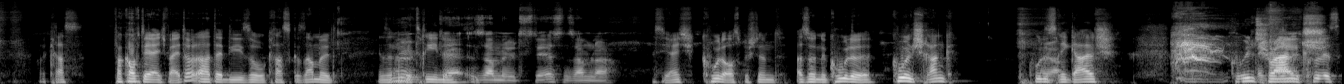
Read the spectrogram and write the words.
Krass. Verkauft der eigentlich weiter oder hat er die so krass gesammelt in seiner Nö, Vitrine? Der sammelt, der ist ein Sammler. Das sieht eigentlich cool aus, bestimmt. Also eine coole, coolen Schrank. Cooles Ja. Regal. Coolen Regal. Schrank, cooles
